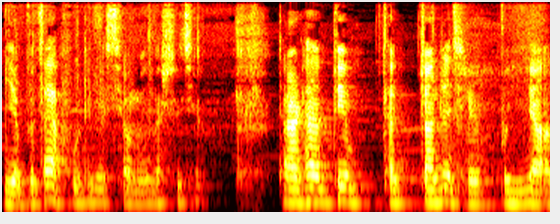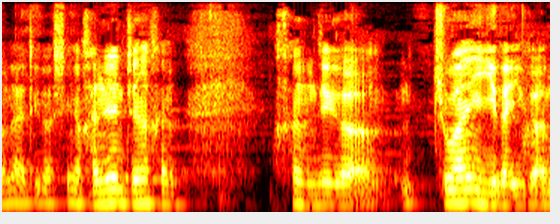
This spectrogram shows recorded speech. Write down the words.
也不在乎这个小明的事情。但是他并他张震其实不一样，在这个事情很认真很。很这个专一的一个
